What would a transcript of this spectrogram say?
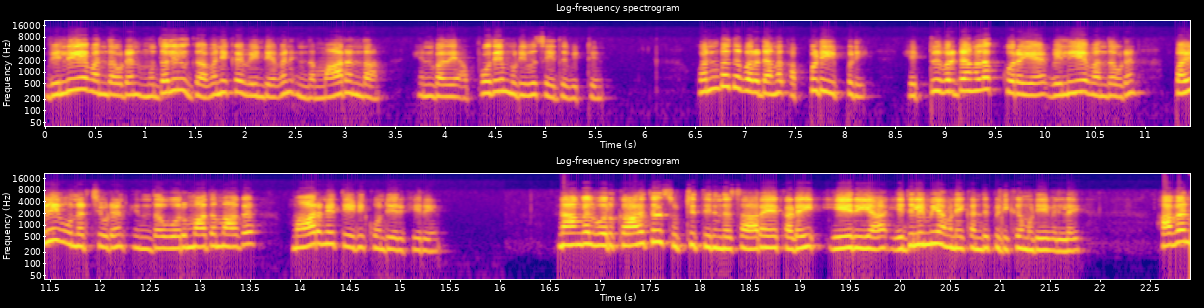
வெளியே வந்தவுடன் முதலில் கவனிக்க வேண்டியவன் இந்த மாறன்தான் என்பதை அப்போதே முடிவு செய்து விட்டேன். ஒன்பது வருடங்கள் அப்படி இப்படி எட்டு வருடங்கள குறைய வெளியே வந்தவுடன் பழி உணர்ச்சியுடன் இந்த ஒரு மாதமாக மாறனை தேடிக் கொண்டிருக்கிறேன். நாங்கள் ஒரு காலத்தில் சுற்றித் திரிந்த சாராய கடை ஏரியா எதிலுமே அவனை கண்டுபிடிக்க முடியவில்லை. அவன்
